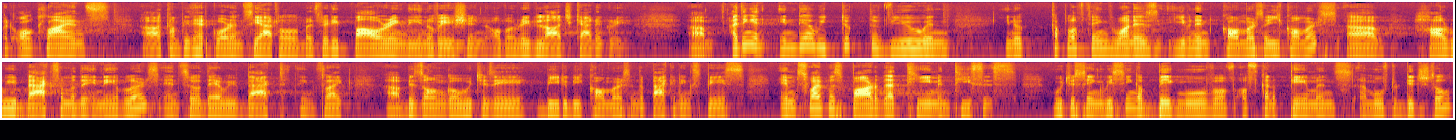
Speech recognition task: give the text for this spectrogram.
But all clients, uh, companies headquartered in Seattle, but it's really powering the innovation of a really large category. Um, I think in India, we took the view in, you know, a couple of things. One is even in commerce or e-commerce, uh, how do we back some of the enablers? And so there we've backed things like uh, Bizongo, which is a B2B commerce in the packaging space. MSwipe was part of that theme and thesis, which is saying we're seeing a big move of, of kind of payments, a move to digital,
